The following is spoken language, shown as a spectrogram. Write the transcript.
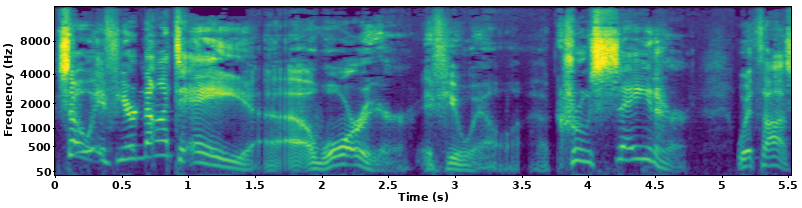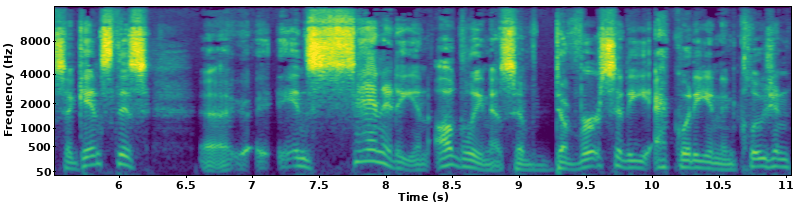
So if you're not a, a warrior, if you will, a crusader with us against this uh, insanity and ugliness of diversity, equity, and inclusion,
